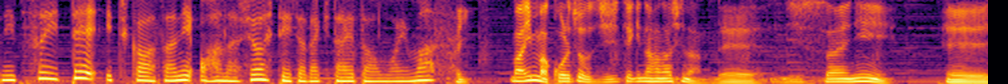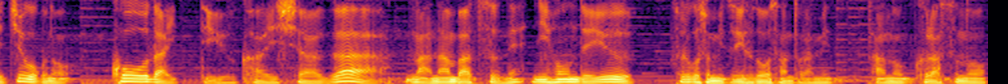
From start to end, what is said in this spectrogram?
について市川さんにお話をしていただきたいと思います。はい。まあ今これちょっと時事的な話なんで実際に、えー中国の恒大っていう会社が、まあ、ナンバー2ね日本でいうそれこそ三井不動産とかあのクラスの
